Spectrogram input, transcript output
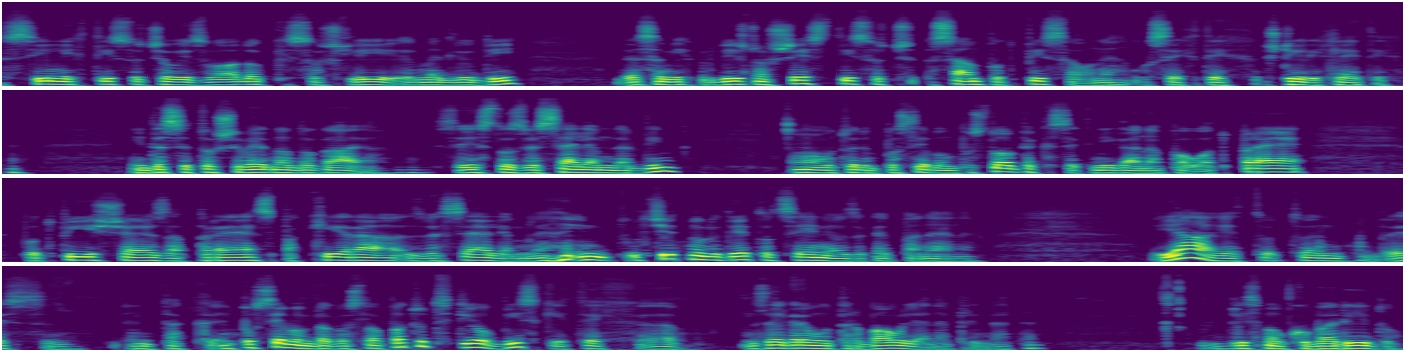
silnih tisočev izvodov, ki so šli med ljudi, da sem jih približno šest tisoč sam podpisal ne? v vseh teh štirih letih. Ne? In da se to še vedno dogaja. Se jaz to z veseljem naredim. Imamo tudi poseben postopek, se knjiga na pol odpre, podpiše, zapre, spakira z veseljem. Ne? In očitno ljudje to cenijo, zakaj pa ne. ne? Ja, je to, to en, res en, en, tak, en poseben blagoslov. Pa tudi ti obiski, teh, uh, zdaj gremo v Trbovlje. Ne? Bili smo v Kubaridu,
